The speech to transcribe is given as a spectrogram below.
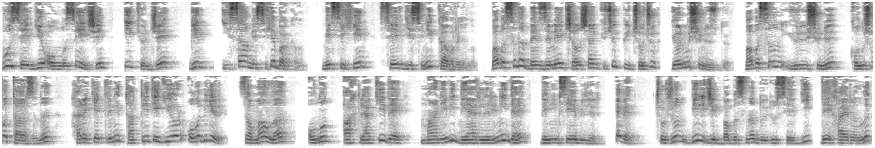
bu sevgi olması için ilk önce bir İsa Mesih'e bakalım. Mesih'in sevgisini kavrayalım. Babasına benzemeye çalışan küçük bir çocuk görmüşsünüzdür. Babasının yürüyüşünü, konuşma tarzını, hareketlerini taklit ediyor olabilir. Zamanla onun ahlaki ve manevi değerlerini de benimseyebilir. Evet, çocuğun biricik babasına duyduğu sevgi ve hayranlık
